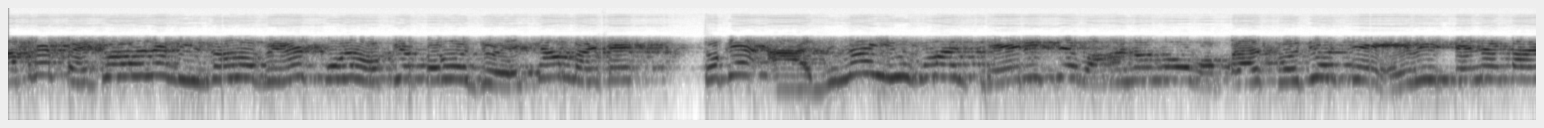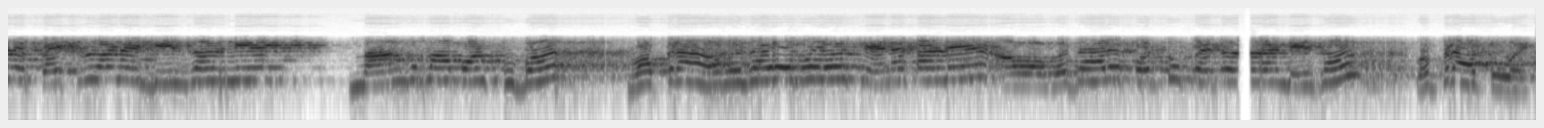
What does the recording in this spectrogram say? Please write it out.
આપણે પેટ્રોલ અને ડીઝલનો વિવેકપૂર્ણ ઉપયોગ કરવો જોઈએ. શા માટે? તો કે આજના યુગમાં જે રીતે વાહનોનો વપરાશ વધ્યો છે, એવી તેના કારણે પેટ્રોલ અને ડીઝલની માંગમાં પણ ખૂબ જ વપરા, વધારો થયો છે. એના કારણે વધારે પડતું પેટ્રોલ અને ડીઝલ વપરાતું હોય.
